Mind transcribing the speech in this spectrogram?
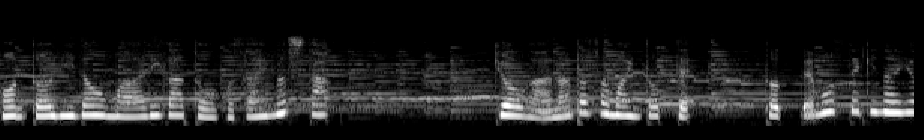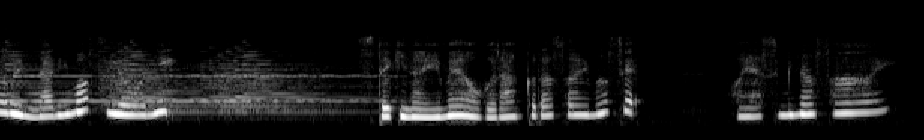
本当にどうもありがとうございました。今日があなた様にとってとっても素敵な夜になりますように。素敵な夢をご覧くださいませ。おやすみなさい。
